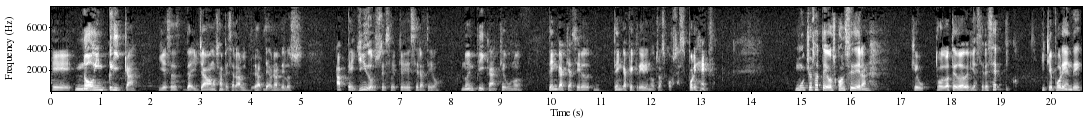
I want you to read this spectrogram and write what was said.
eh, no implica, y eso, ya vamos a empezar a hablar de los apellidos de ser, que es ser ateo, no implica que uno tenga que hacer, tenga que creer en otras cosas. Por ejemplo, muchos ateos consideran que todo ateo debería ser escéptico y que por ende,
